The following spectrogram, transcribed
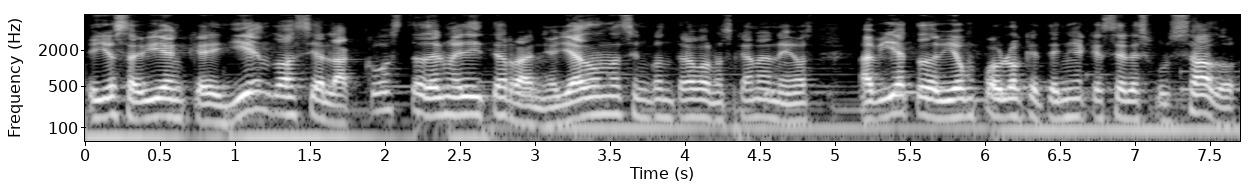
ellos sabían que yendo hacia la costa del Mediterráneo, allá donde se encontraban los cananeos, había todavía un pueblo que tenía que ser expulsado.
